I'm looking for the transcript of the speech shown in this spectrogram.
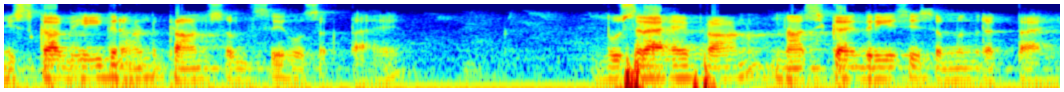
इसका भी ग्रहण प्राण शब्द से हो सकता है। दूसरा है प्राण नासिका इंद्रिय से संबंध रखता है।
